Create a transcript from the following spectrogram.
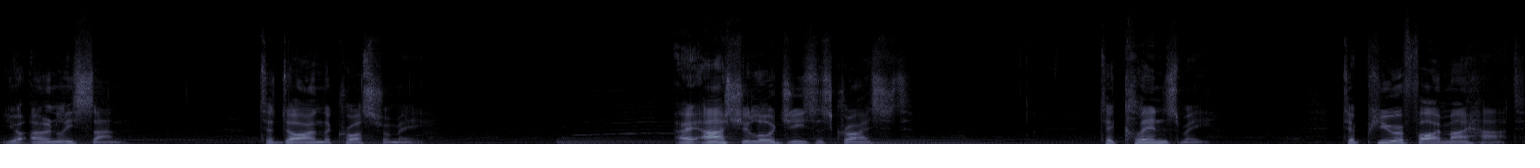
your only Son, to die on the cross for me. I ask you, Lord Jesus Christ, to cleanse me, to purify my heart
